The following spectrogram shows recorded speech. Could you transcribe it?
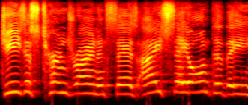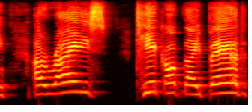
Jesus turns round and says, I say unto thee, arise Take up thy bed,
